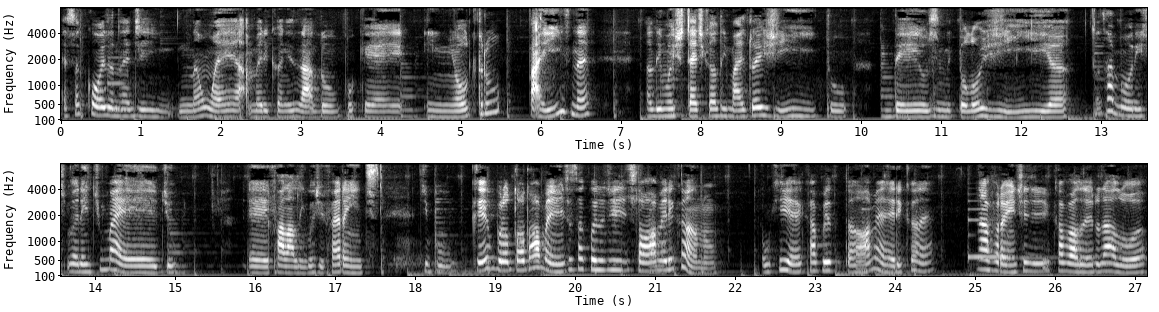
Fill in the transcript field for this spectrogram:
essa coisa, né, de não é americanizado porque é em outro país, né? Ali uma estética ali mais do Egito, Deus, mitologia, sabe, o Oriente, o Oriente Médio. é, falar línguas diferentes. Tipo, quebrou totalmente essa coisa de só americano. O que é Capitão América, né? Na frente de Cavaleiro da Lua.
